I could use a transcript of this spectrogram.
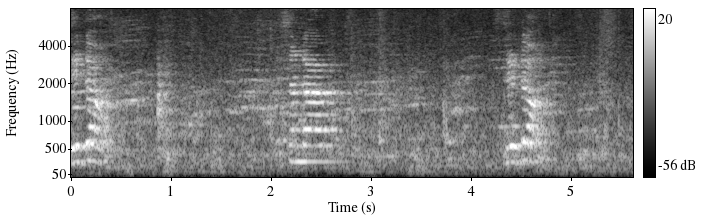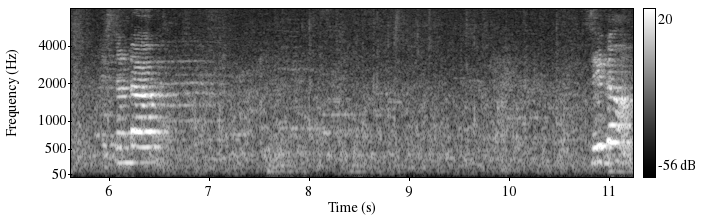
Sit down. Stand up. Sit down. Stand up. Sit down.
